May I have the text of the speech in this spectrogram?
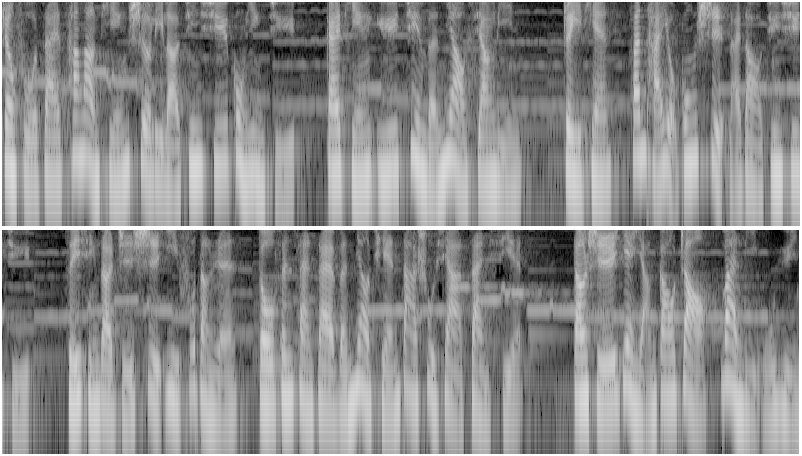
政府在沧浪亭设立了军需供应局，该亭与郡文庙相邻。这一天，藩台有公事来到军需局，随行的执事、义夫等人。都分散在文庙前大树下暂歇。当时艳阳高照，万里无云。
